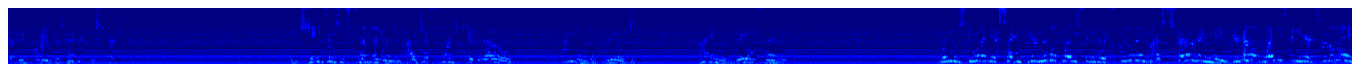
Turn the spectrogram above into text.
that we find presented in Scripture. And Jesus is telling them, I just want you to know I am the real deal. I am the real thing. What he's doing is saying, You're not wasting your time by serving me. You're not wasting your time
